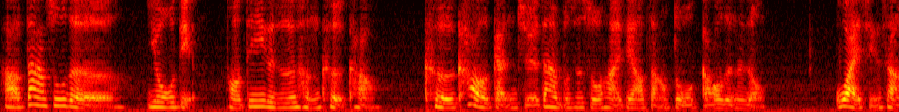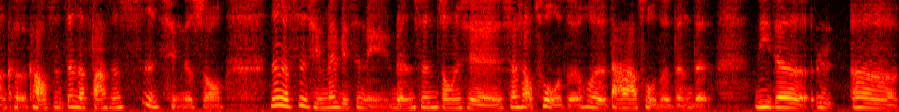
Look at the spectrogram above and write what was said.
好，大叔的优点，好，第一个就是很可靠，可靠的感觉，当然不是说他一定要长多高的那种外形上可靠，是真的发生事情的时候，那个事情 maybe 是你人生中一些小小挫折或者大大挫折等等，你的呃。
